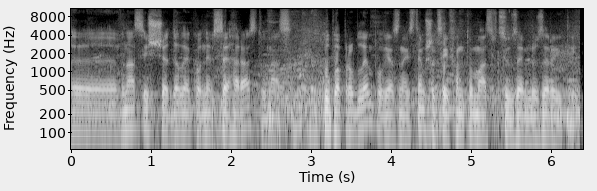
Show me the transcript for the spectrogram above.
е, в нас іще далеко не все гаразд. У нас купа проблем пов'язаних з тим, що цей фантомас в цю землю заритий.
